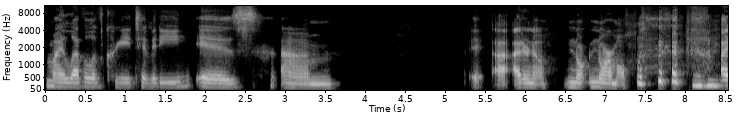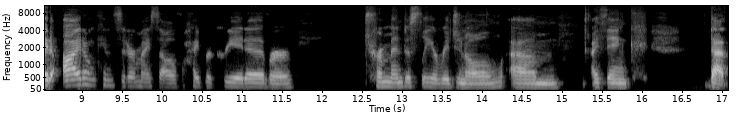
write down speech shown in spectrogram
my level of creativity is, um, eh, I, I don't know, nor- normal. mm-hmm. I, I don't consider myself hyper creative or tremendously original. Um, I think that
